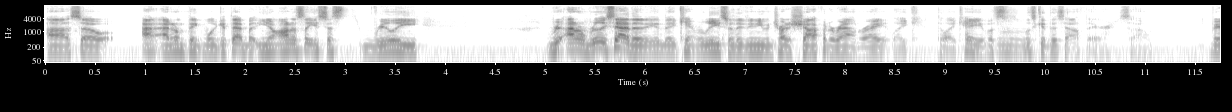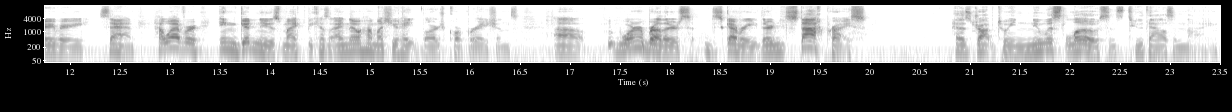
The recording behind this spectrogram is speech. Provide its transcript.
Uh, so I, I don't think we'll get that. But you know, honestly, it's just really. re- I don't really sad that they- they can't release or they didn't even try to shop it around, right? Like to like, hey, let's let's get this out there. So very very sad. However, in good news, Mike, because I know how much you hate large corporations, uh, Warner Brothers Discovery their stock price has dropped to a newest low since 2009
